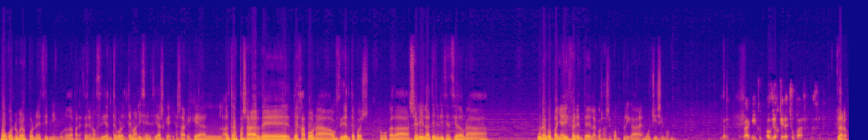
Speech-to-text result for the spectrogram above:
pocos números, por no decir ninguno, de aparecer en Occidente por el tema licencias, que ya sabéis que al, al traspasar de, de Japón a Occidente, pues como cada serie la tiene licenciada una, una compañía diferente, la cosa se complica muchísimo. Aquí todo Dios quiere chupar. Claro.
